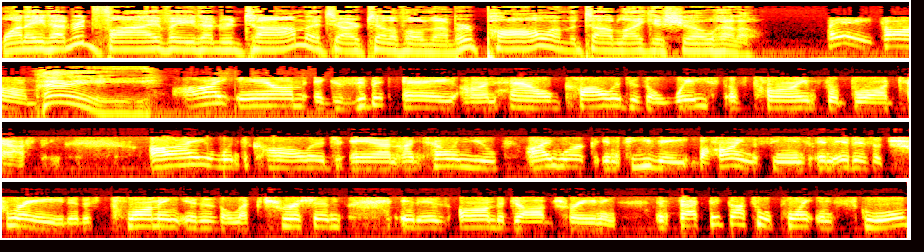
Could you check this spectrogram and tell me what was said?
1-800-5800-TOM. That's our telephone number. Paul on the Tom Leykis show. Hello. Hey, Tom. Hey. I am Exhibit A on how college is a waste of time for broadcasting. I went to college, and I'm telling you, I work in TV behind the scenes, and it is a trade. It is plumbing. It is electrician. It is on-the-job training. In fact, it got to a point in school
